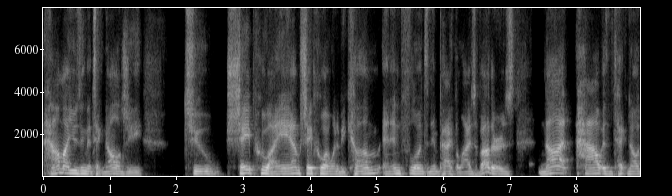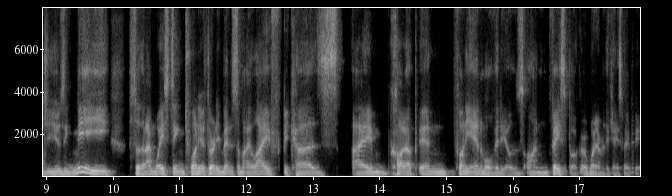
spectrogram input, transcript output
how am I using the technology to shape who I am, shape who I want to become, and influence and impact the lives of others. Not how is the technology using me so that I'm wasting 20 or 30 minutes of my life because I'm caught up in funny animal videos on Facebook or whatever the case may be.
